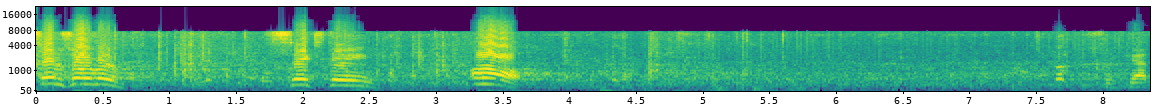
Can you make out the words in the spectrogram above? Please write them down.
Serves over 16 all. Should cap.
